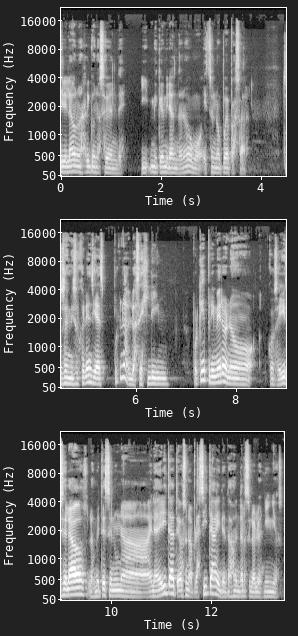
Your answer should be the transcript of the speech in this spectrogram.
el helado no es rico y no se vende? Y me quedo mirando, ¿no? Como, esto no puede pasar. Entonces mi sugerencia es, ¿por qué no lo haces lean? ¿Por qué primero no conseguís helados, los metes en una heladerita, te vas a una placita e intentás vendérselo a los niños?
